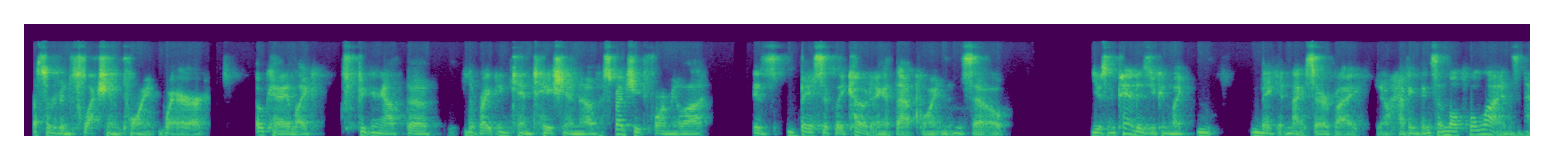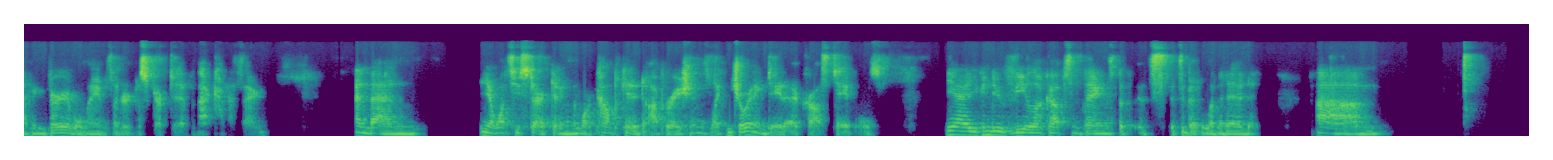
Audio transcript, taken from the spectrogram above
a sort of inflection point where, okay, like figuring out the, the right incantation of a spreadsheet formula is basically coding at that point. And so using pandas, you can like make it nicer by you know having things on multiple lines and having variable names that are descriptive and that kind of thing. And then you know once you start getting the more complicated operations like joining data across tables, yeah, you can do VLOOKUPs and things, but it's it's a bit limited um,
